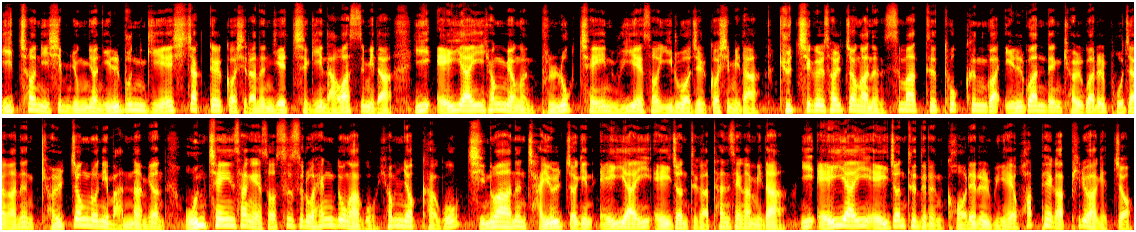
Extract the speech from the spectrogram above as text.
2026년 1분기에 시작될 것이라는 예측이 나왔습니다. 이 AI 혁명은 블록체인 위에서 이루어질 것입니다. 규칙을 설정하는 스마트 토큰과 일관된 결과를 보장하는 결정론이 만나면 온체인 상에서 스스로 행동하고 협력하고 진화하는 자율적인 AI 에이전트가 탄생합니다. 이 AI 에이전트들은 거래를 위해 화폐가 필요하겠죠.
